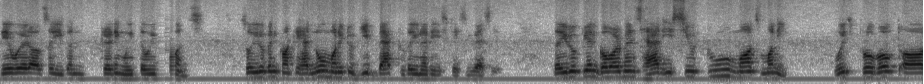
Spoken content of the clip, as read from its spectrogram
they were also even trading with the weapons so european country had no money to give back to the united states usa the European governments had issued too much money, which provoked a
